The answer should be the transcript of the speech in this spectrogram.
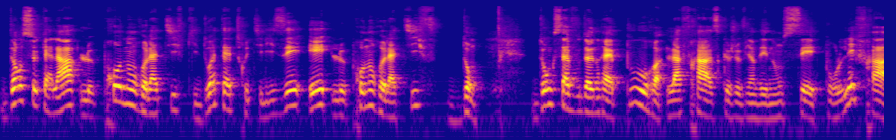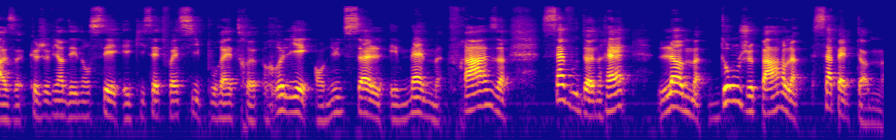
dans ce cas-là, le pronom relatif qui doit être utilisé est le pronom relatif dont. Donc ça vous donnerait pour la phrase que je viens d'énoncer, pour les phrases que je viens d'énoncer et qui cette fois-ci pourraient être reliées en une seule et même phrase, ça vous donnerait l'homme dont je parle s'appelle Tom.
